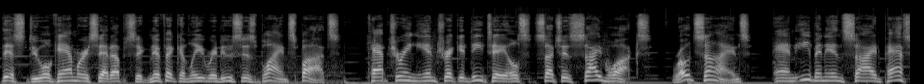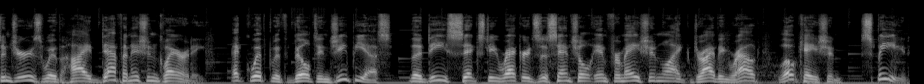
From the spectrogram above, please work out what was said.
This dual camera setup significantly reduces blind spots, capturing intricate details such as sidewalks, road signs, and even inside passengers with high-definition clarity. Equipped with built-in GPS, the D60 records essential information like driving route, location, speed,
